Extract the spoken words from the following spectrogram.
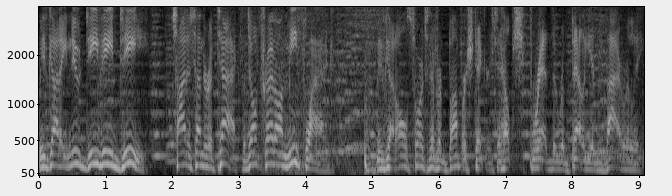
We've got a new DVD, Scientists Under Attack, the Don't Tread on Me flag. We've got all sorts of different bumper stickers to help spread the rebellion virally.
